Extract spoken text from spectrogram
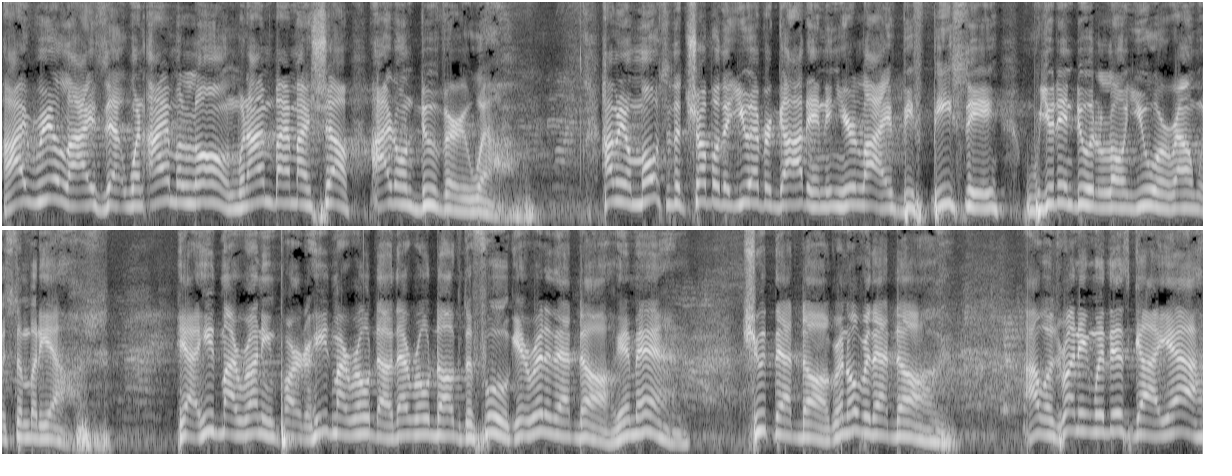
I realize that when I'm alone, when I'm by myself, I don't do very well. How many most of the trouble that you ever got in in your life, BC, you didn't do it alone, you were around with somebody else. Yeah, he's my running partner. He's my road dog. That road dog's the fool. Get rid of that dog. Amen. Shoot that dog. Run over that dog. I was running with this guy. Yeah,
